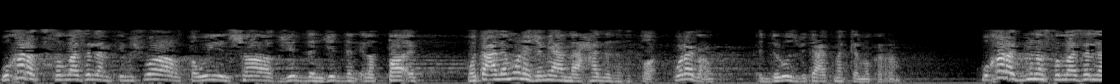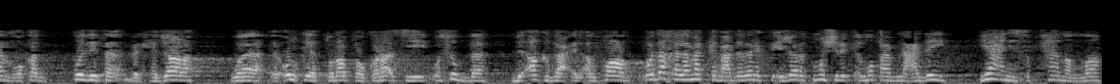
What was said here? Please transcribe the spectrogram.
وخرج صلى الله عليه وسلم في مشوار طويل شاق جدا جدا إلى الطائف. وتعلمون جميعا ما حدث في الطائف. وراجعوا. الدروس بتاعة مكة المكرمة. وخرج منها صلى الله عليه وسلم وقد قذف بالحجارة وألقي التراب فوق رأسه وسب بأقذع الألفاظ ودخل مكة بعد ذلك في إجارة مشرك المطعم بن عدي. يعني سبحان الله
